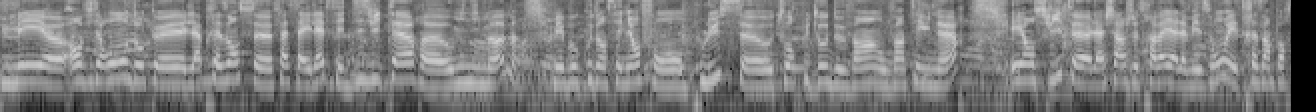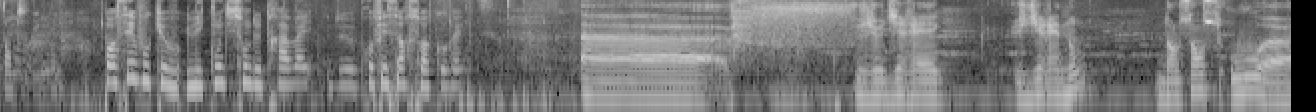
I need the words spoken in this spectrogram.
Mais euh, environ, donc euh, la présence euh, face à élèves, c'est 18 heures euh, au minimum. Mais beaucoup d'enseignants font plus, euh, autour plutôt de 20 ou 21 heures. Et ensuite, euh, la charge de travail à la maison est très importante. Pensez-vous que les conditions de travail de professeur soient correctes? Euh, je dirais, je dirais non, dans le sens où euh,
